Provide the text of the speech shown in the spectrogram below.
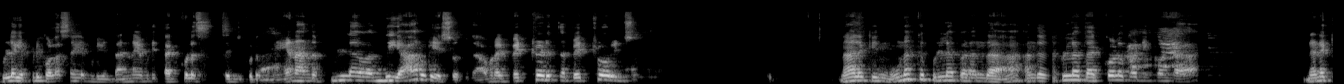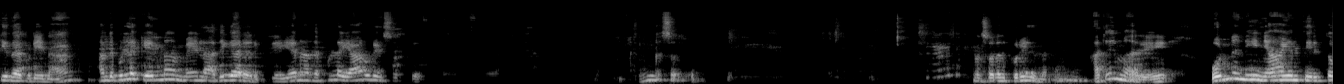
பிள்ளை எப்படி கொலை செய்ய முடியும்? தன்னை எப்படி தற்கொலை செஞ்சு கொடுங்க ஏன்னா அந்த பிள்ளை வந்து யாருடைய சொத்து? அவரை பெற்றெடுத்த பெற்றோரின் சொத்து. நாளைக்கு உனக்கு பிள்ளை பிறந்தா அந்த பிள்ளை தற்கொலை பண்ணிக்கொண்டா நினைக்குது அப்படின்னா அந்த பிள்ளைக்கு என்ன மேல அதிகாரம் இருக்கு? ஏன்னா அந்த பிள்ளை யாருடைய சொத்து? உங்க சொத்து. நான் சொல்றது புரியுது அதே மாதிரி ஒண்ணு நீ நியாயம் தீர்க்க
